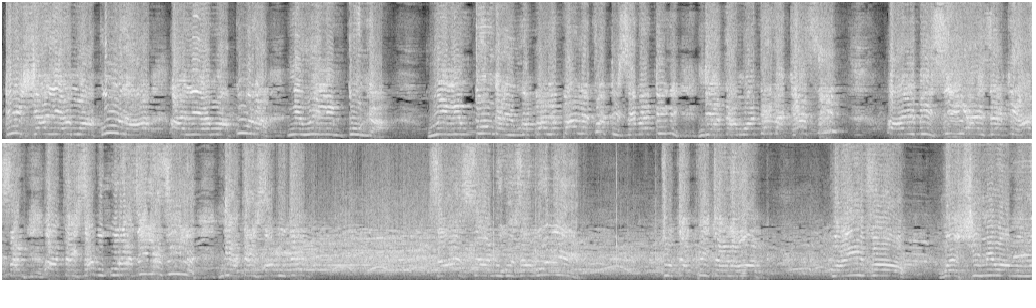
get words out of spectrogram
kisha aliamua kura, aliamua kura ni Willy Mtunga. Willy Mtunga yuko pale pale 2017 ndiye ataamua tena kesi. IBC Isaac Hassan atahesabu kura zile zile, ndiye atahesabu tena. Sasa ndugu zanguni, tutapita na wapi? Kwa hivyo Mheshimiwa Mungu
